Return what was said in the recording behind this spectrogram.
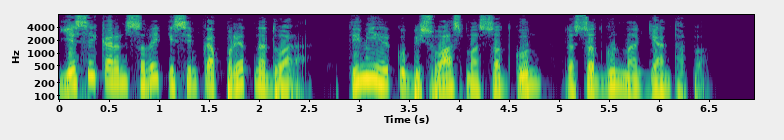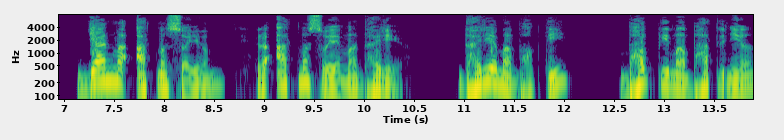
यसै कारण सबै किसिमका प्रयत्नद्वारा तिमीहरूको विश्वासमा सद्गुण र सद्गुणमा ज्ञान थप। ज्ञानमा आत्मस्वयं र आत्मस्वयंमा धैर्य। धैर्यमा भक्ति भक्तिमा भातृ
